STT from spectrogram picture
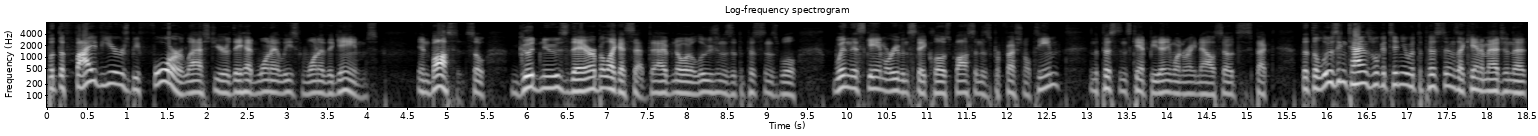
But the five years before last year, they had won at least one of the games in Boston. So good news there. But like I said, I have no illusions that the Pistons will win this game or even stay close. Boston is a professional team, and the Pistons can't beat anyone right now. So I would suspect that the losing times will continue with the Pistons. I can't imagine that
